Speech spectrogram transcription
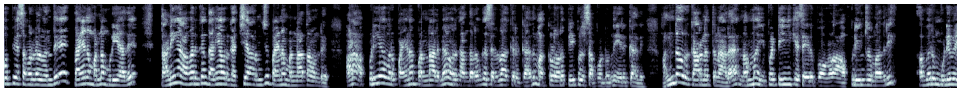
ஓபிஎஸ் அவர்கள் வந்து பயணம் பண்ண முடியாது. தனியா அவருக்கும் தனியா ஒரு கட்சி ஆரம்பிச்சு பயணம் பண்ணாதான் உண்டு. ஆனா அப்படியே அவர் பயணம் பண்ணாலுமே அவருக்கு அந்த அளவுக்கு செல்வாக்கு இருக்காது. மக்களோட பீப்புள் சப்போர்ட் வந்து இருக்காது. அந்த ஒரு காரணத்தினால நம்ம இப்ப டிவிக்கு சைடு போகலாம் அப்படின்ற மாதிரி அவர் முடிவை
